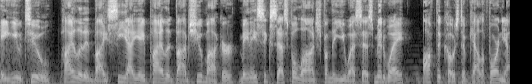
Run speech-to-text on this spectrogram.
a U-2, piloted by CIA pilot Bob Schumacher, made a successful launch from the USS Midway off the coast of California.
